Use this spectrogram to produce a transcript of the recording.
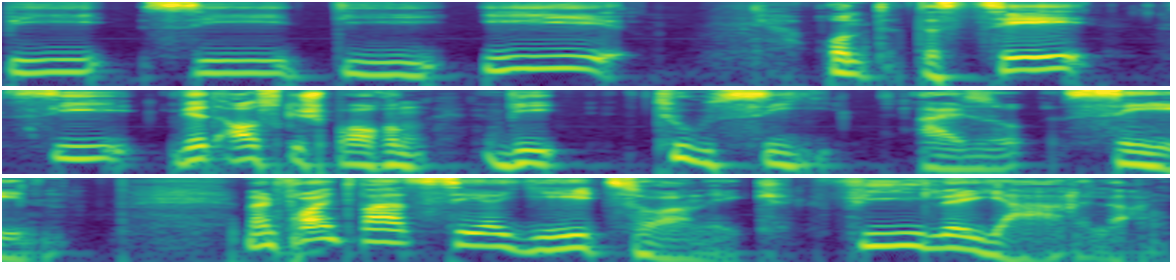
B, C, D, E und das C, C wird ausgesprochen wie to see also sehen. Mein Freund war sehr jähzornig, viele Jahre lang.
